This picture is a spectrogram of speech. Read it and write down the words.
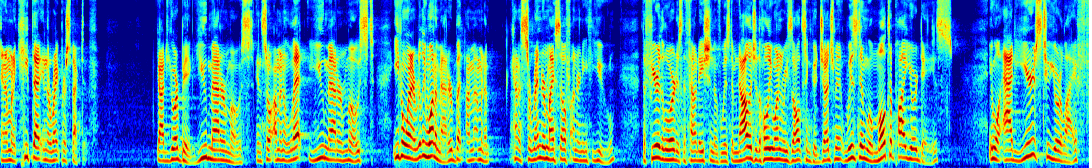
and I'm going to keep that in the right perspective. God, you're big, you matter most, and so I'm going to let you matter most, even when I really want to matter, but I'm, I'm going to kind of surrender myself underneath you. The fear of the Lord is the foundation of wisdom. Knowledge of the Holy One results in good judgment. Wisdom will multiply your days, it will add years to your life.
